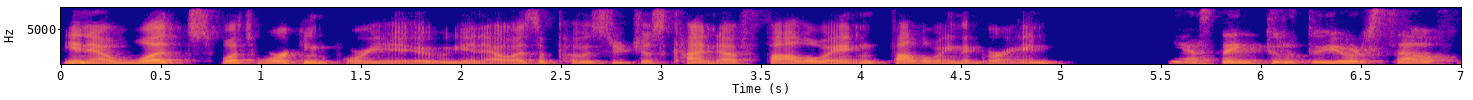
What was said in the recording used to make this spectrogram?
you know what's what's working for you, you know, as opposed to just kind of following following the grain. Yes, staying true to yourself.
